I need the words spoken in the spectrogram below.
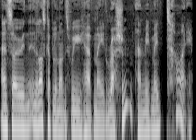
And so in, in the last couple of months, we have made Russian and we've made Thai.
